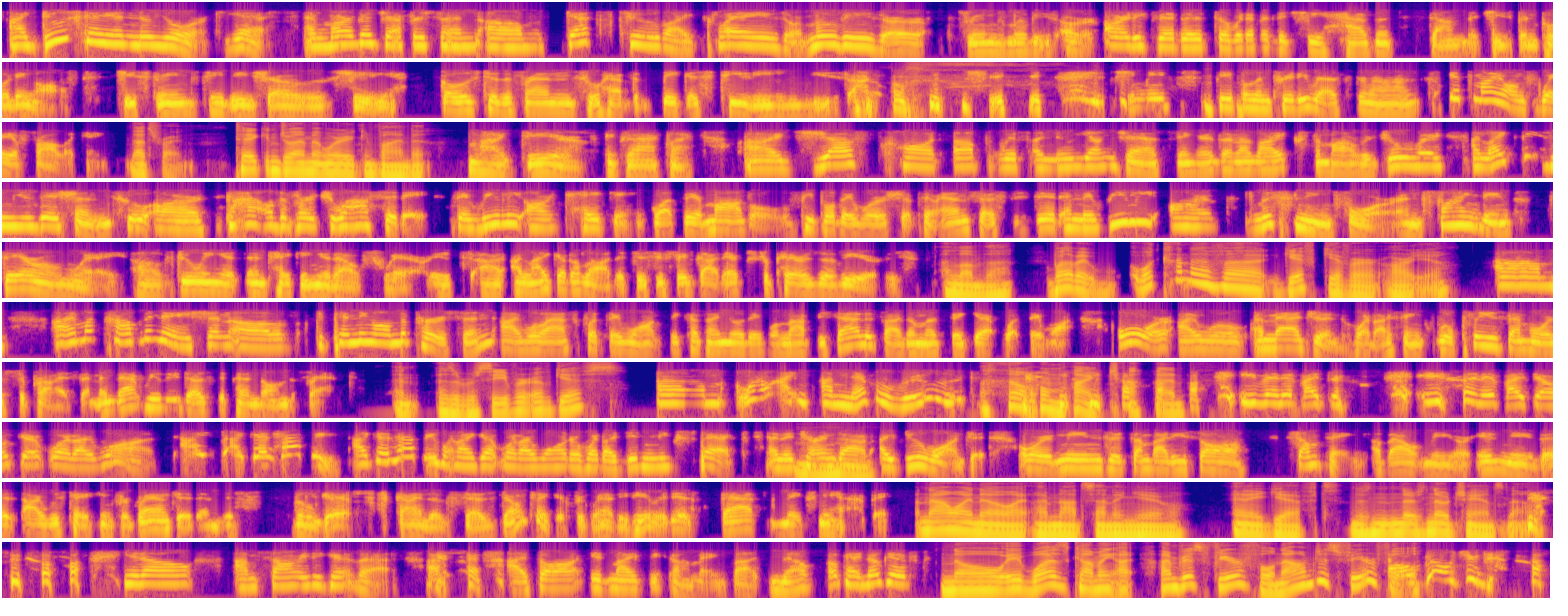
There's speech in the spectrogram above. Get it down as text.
I do stay in New York, yes. And Margo Jefferson um, gets to like plays or movies or streams movies or art exhibits or whatever that she hasn't done that she's been putting off. She streams TV shows. She goes to the friends who have the biggest TVs. she, she meets people in pretty restaurants. It's my own way of frolicking. That's right. Take enjoyment where you can find it. My dear, exactly. I just caught up with a new young jazz singer that I like, Samara Joy. I like these musicians who are got all the virtuosity. They really are taking what their models, people they worship, their ancestors did, and they really are listening for and finding their own way of doing it and taking it elsewhere. It's I, I like it a lot. It's as if they've got extra pairs of ears. I love that. By the way, what kind of uh, gift giver are you? Um, I'm a combination of, depending on the person, I will ask what they want because I know they will not be satisfied unless they get what they want. Or I will imagine what I think will please them or surprise them. And that really does depend on the friend. And as a receiver of gifts? Um, well, I'm, I'm never rude, oh my God. even if I do. Even if I don't get what I want, I, I get happy. I get happy when I get what I want or what I didn't expect. And it turns Mhm. out I do want it. Or it means that somebody saw something about me or in me that I was taking for granted. And this little gift kind of says, don't take it for granted. Here it is. That makes me happy. Now I know I, I'm not sending you any gift. There's, there's no chance now. you know, I'm sorry to hear that. I, I thought it might be coming, but no. Okay, no gift. No, it was coming. I, I'm just fearful. Now I'm just fearful. Oh, don't you?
